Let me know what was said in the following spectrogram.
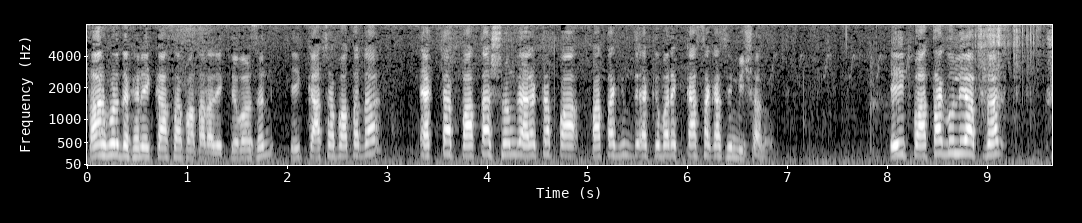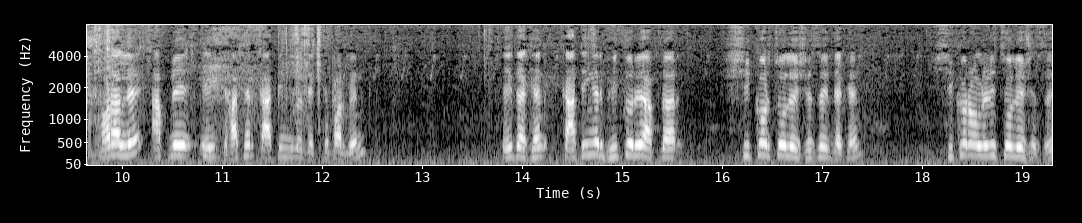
তারপরে দেখেন, এই কাঁচা পাতাটা দেখতে পাচ্ছেন। এই কাঁচা পাতাটা একটা পাতার সঙ্গে আরেকটা পা- পাতা কিন্তু একেবারে কাছাকাছি মিশানো। এই পাতাগুলি আপনার সরালে আপনি এই ঘাসের কাটিংগুলো দেখতে পারবেন। এই দেখেন কাটিং এর ভিতরে আপনার শিকড় চলে এসেছে, এই দেখেন। শিকড় অলরেডি চলে এসেছে।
